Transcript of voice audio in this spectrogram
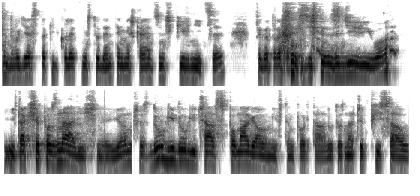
dwudziestokilkuletnim studentem mieszkającym w piwnicy, co go trochę zdziwiło. I tak się poznaliśmy. I on przez długi, długi czas pomagał mi w tym portalu, to znaczy pisał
